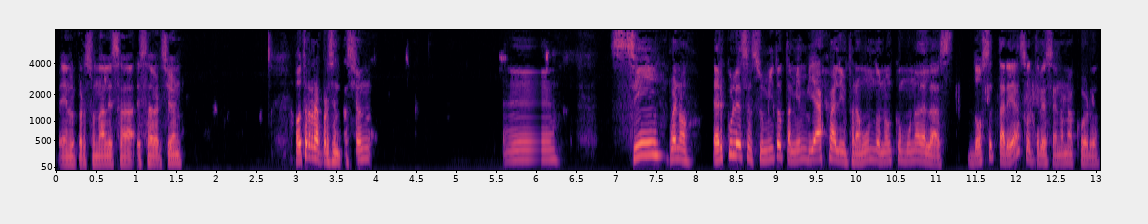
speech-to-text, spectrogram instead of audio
en lo personal esa, esa versión. Otra representación. Eh, sí, bueno, Hércules en su mito también viaja al inframundo, ¿no? Como una de las 12 tareas o 13, no me acuerdo,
